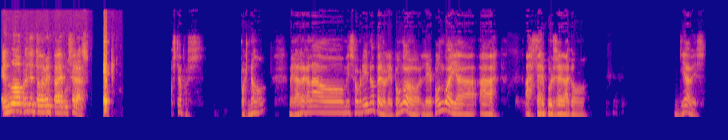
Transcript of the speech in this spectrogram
¿El nuevo proyecto de venta de pulseras? Hostia, pues. Pues no. Me la ha regalado mi sobrino, pero le pongo, le pongo ahí a, a hacer pulsera como. Ya ves.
